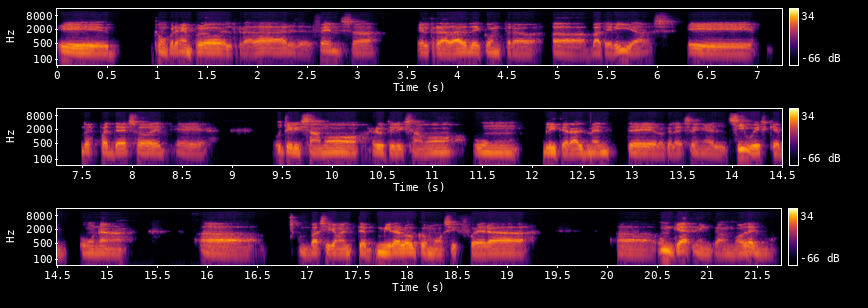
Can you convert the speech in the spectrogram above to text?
eh, como por ejemplo el radar de defensa, el radar de contra ah, baterías. Eh, después de eso, eh, utilizamos, reutilizamos un, literalmente lo que le dicen el Seawish, que es una, uh, básicamente, míralo como si fuera un Gatling gun moderno.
